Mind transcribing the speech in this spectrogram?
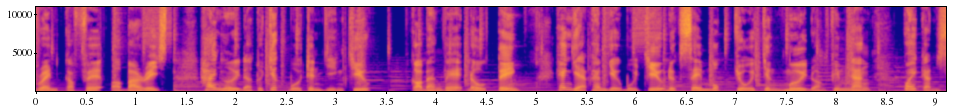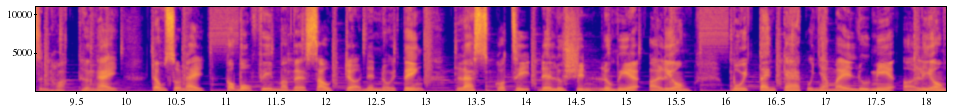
Grand Cafe ở Paris, hai người đã tổ chức buổi trình diễn chiếu có bán vé đầu tiên. Khán giả tham dự buổi chiếu được xem một chuỗi chừng 10 đoạn phim ngắn quay cảnh sinh hoạt thường ngày. Trong số này có bộ phim mà về sau trở nên nổi tiếng La Scotty de Lumiere Lumière ở Lyon, buổi tan ca của nhà máy Lumière ở Lyon,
